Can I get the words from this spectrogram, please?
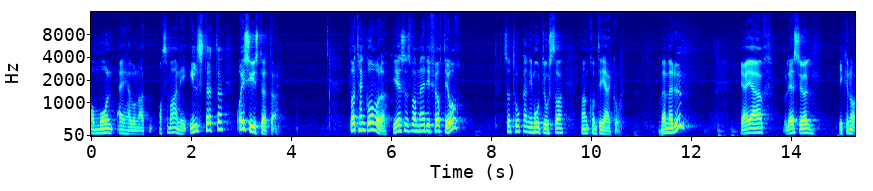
og månen ei heller natten. Og så var han i ildstøtte og i skystøtte. Bare tenk over det. Jesus var med i 40 år. Så tok han imot Josfa når han kom til Jeriko. Hvem er du? Jeg er Les sjøl. Ikke nå.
